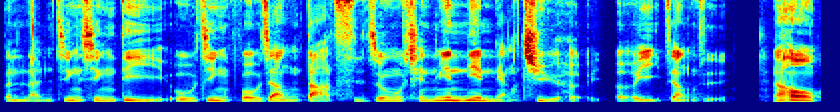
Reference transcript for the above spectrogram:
本来静心地无尽佛藏大慈尊，我前面念两句而而已这样子，然后。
